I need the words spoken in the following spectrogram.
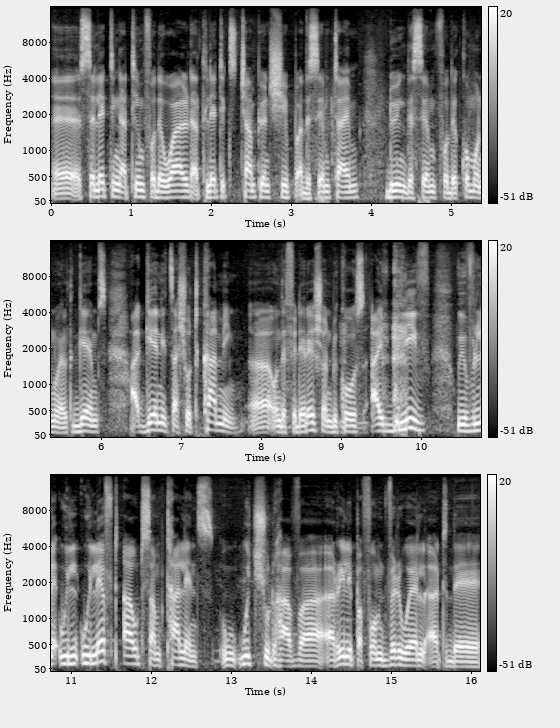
uh, selecting a team for the World Athletics Championship at the same time, doing the same for the Commonwealth Games. Again, it's a shortcoming uh, on the federation because I believe we've le- we, we left out some talents which should have uh, really performed very well at the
